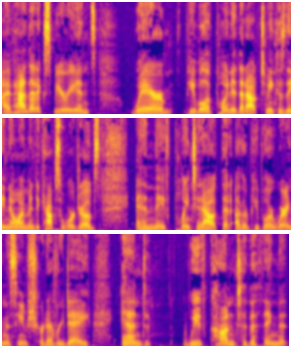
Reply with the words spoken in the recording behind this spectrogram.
I've had that experience where people have pointed that out to me because they know I'm into capsule wardrobes and they've pointed out that other people are wearing the same shirt every day. And we've come to the thing that,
